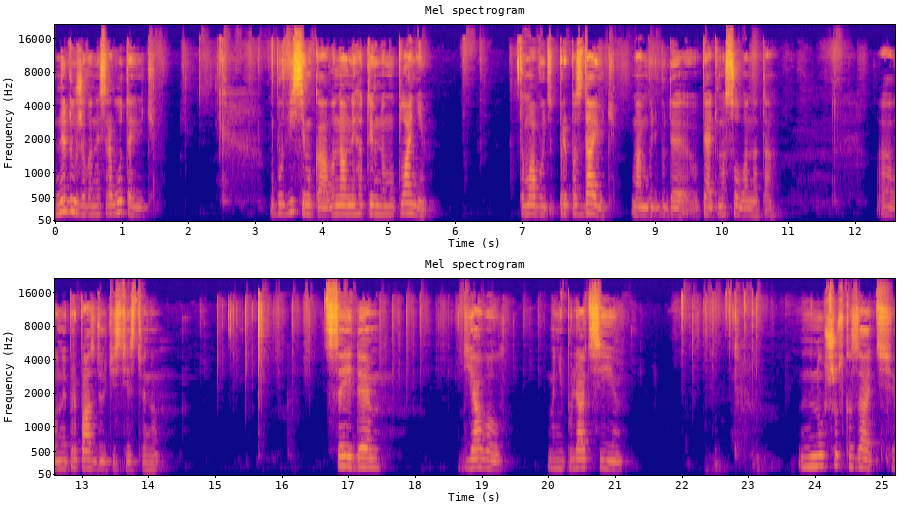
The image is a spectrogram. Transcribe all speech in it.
Не дуже вони сработають, бо вісімка, вона в негативному плані, то, мабуть, припоздають, мабуть, буде опять масована та. Вони припаздують, звісно. Це йде дьявол, маніпуляції. Ну, що сказати?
